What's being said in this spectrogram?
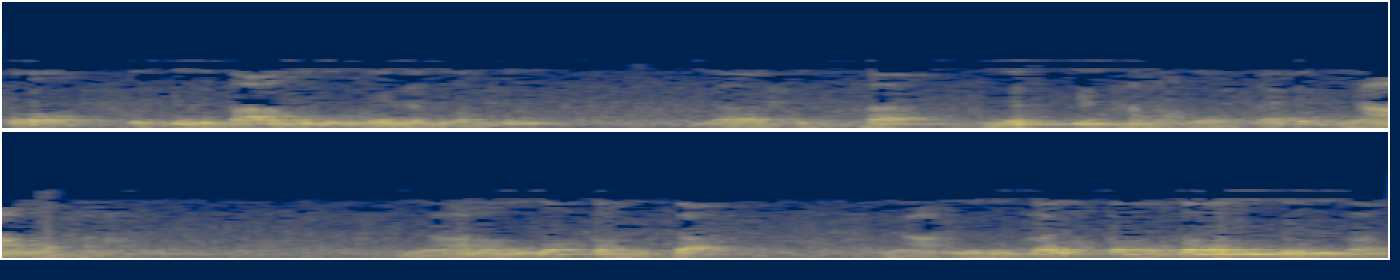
సో ఎట్టి వికారములు లేనటువంటి శుద్ధ జ్ఞప్తి ధనము లేక జ్ఞానధనము. జ్ఞానము యొక్క ముద్ద ఎరుక యొక్క ముద్దలకు పెరుగుతారు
